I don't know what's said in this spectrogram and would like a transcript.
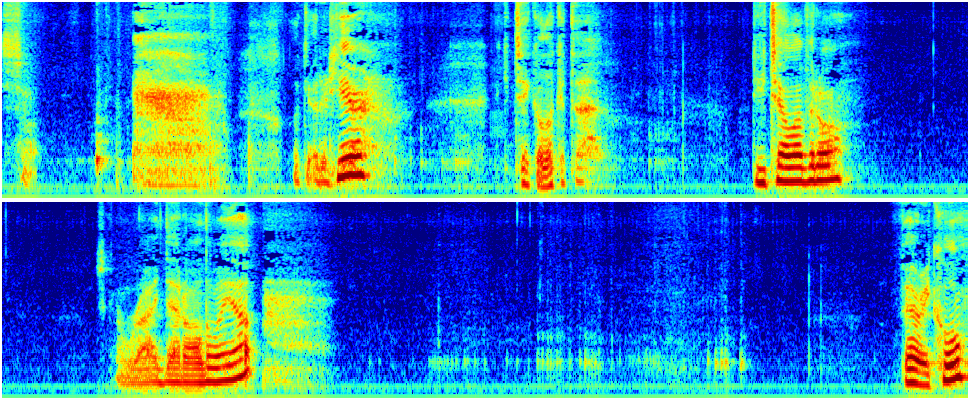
So, look at it here. You can take a look at the detail of it all. Just going to ride that all the way up. Very cool.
